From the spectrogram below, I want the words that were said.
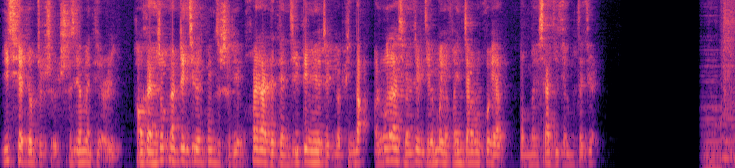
一切都只是时间问题而已。好，感谢收看这期的公子视频，欢迎大家点击订阅这个频道。如果大家喜欢这个节目，也欢迎加入会员。我们下期节目再见。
